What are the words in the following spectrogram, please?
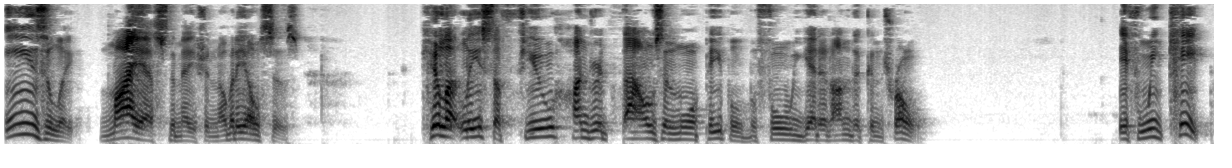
easily, my estimation, nobody else's, kill at least a few hundred thousand more people before we get it under control. If we keep,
